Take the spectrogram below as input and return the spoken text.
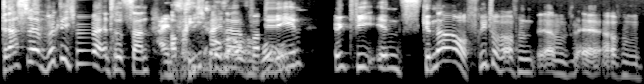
das wäre wirklich mal interessant, Ein ob sich einer von denen irgendwie ins, genau, Friedhof auf dem, äh, auf dem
